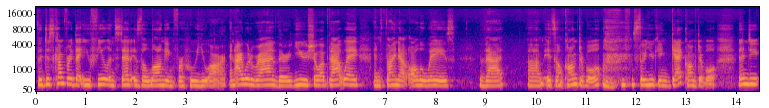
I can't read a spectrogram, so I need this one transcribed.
the discomfort that you feel instead is the longing for who you are. And I would rather you show up that way and find out all the ways that um, it's uncomfortable so you can get comfortable than do,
